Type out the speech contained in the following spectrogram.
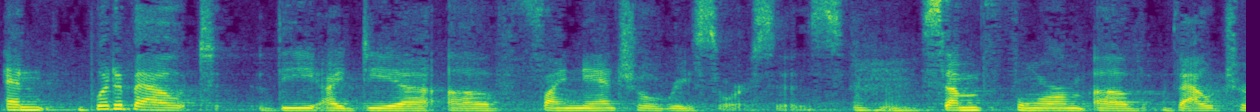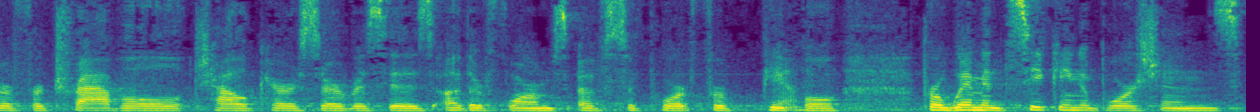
And what about the idea of financial resources? Mm-hmm. Some form of voucher for travel, child care services, other forms of support for people, yeah. for women seeking abortions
